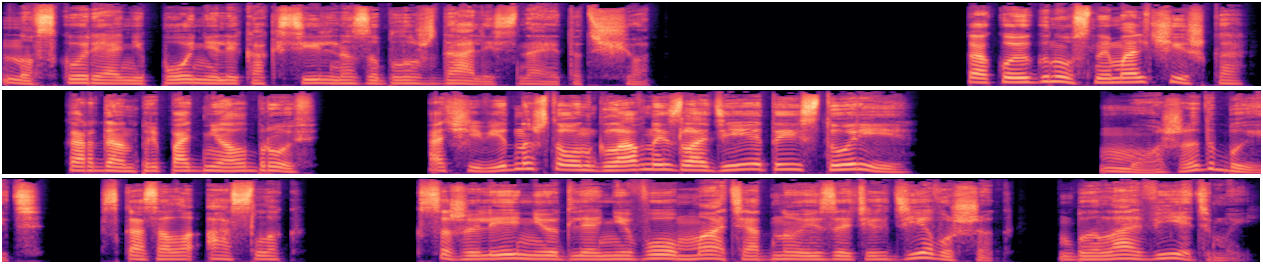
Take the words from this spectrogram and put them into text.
но вскоре они поняли, как сильно заблуждались на этот счет. «Какой гнусный мальчишка!» — Кардан приподнял бровь. «Очевидно, что он главный злодей этой истории». «Может быть», — сказала Аслак. «К сожалению, для него мать одной из этих девушек была ведьмой.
